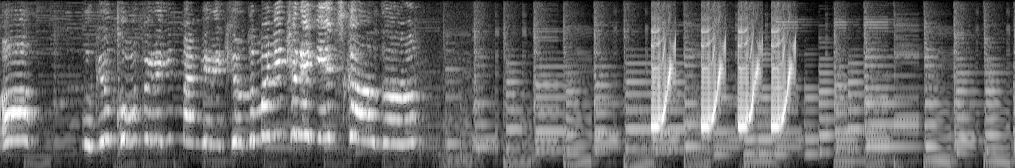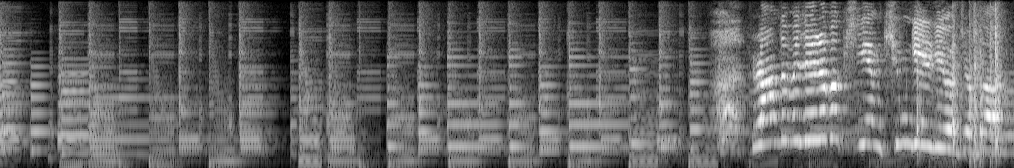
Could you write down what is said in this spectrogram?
Aa, bugün kuaföre gitmem gerekiyordu. Maniküre geç kaldım. Randevulara bakayım kim geliyor acaba?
